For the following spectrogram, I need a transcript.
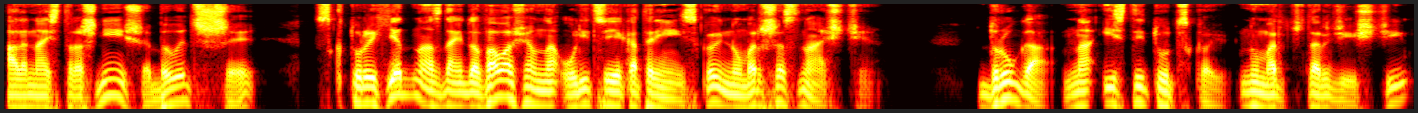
ale najstraszniejsze były trzy, z których jedna znajdowała się na ulicy Jekateryńskiej numer 16, druga na Istytuckiej numer 40,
